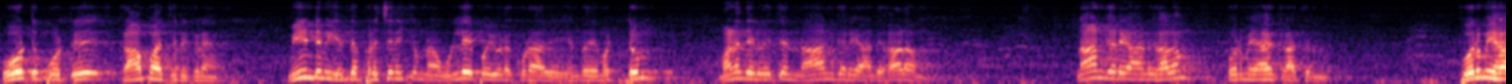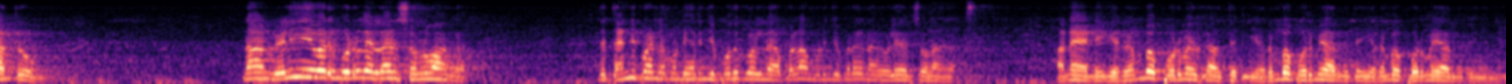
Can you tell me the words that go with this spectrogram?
ஓட்டு போட்டு காப்பாற்றிருக்கிறேன் மீண்டும் எந்த பிரச்சனைக்கும் நான் உள்ளே போய்விடக்கூடாது என்பதை மட்டும் மனதில் வைத்து நான்கரை ஆண்டு காலம் நான்கரை ஆண்டு காலம் பொறுமையாக காத்திருந்தோம். பொறுமை காத்தோம் நான் வெளியே வரும்போது எல்லாரும் சொல்லுவாங்க. இந்த தண்ணி பாட்டில் கொண்டு எரிஞ்சு பொதுக்கொள்ள அப்போல்லாம் முடிஞ்ச பிறகு நாங்கள் வெளியே சொன்னாங்க. அண்ணே நீங்கள் ரொம்ப பொறுமை காத்துட்டீங்க. ரொம்ப பொறுமையாக இருந்துட்டீங்க. ரொம்ப பொறுமையாக இருந்துட்டீங்கன்னு.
